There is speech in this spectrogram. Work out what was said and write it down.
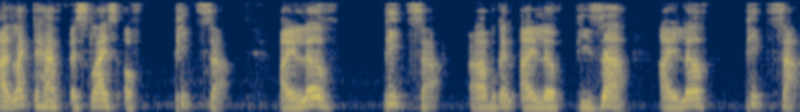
I'd like to have a slice of pizza. I love pizza. Ah, bukan I love pizza. I love pizza.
